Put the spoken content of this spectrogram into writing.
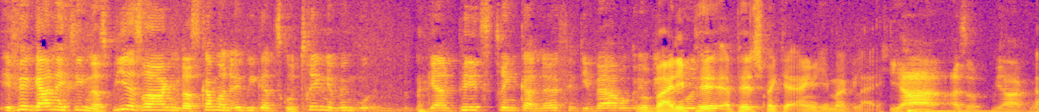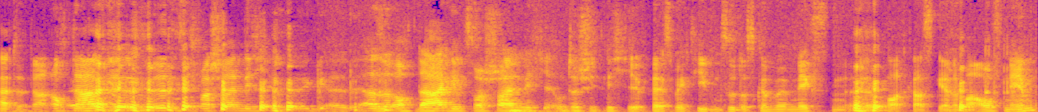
ich will gar nichts gegen das Bier sagen, das kann man irgendwie ganz gut trinken. Gern Pilztrinker, ne? finde die Werbung Wobei die. Pil äh, Pilz schmeckt ja eigentlich immer gleich. Ja, also ja, gut. Da, auch da äh, würden sich wahrscheinlich, äh, also auch da gibt es wahrscheinlich unterschiedliche Perspektiven zu. Das können wir im nächsten äh, Podcast gerne mal aufnehmen.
